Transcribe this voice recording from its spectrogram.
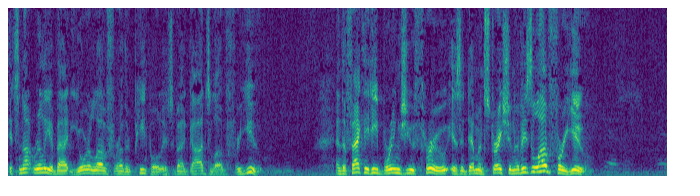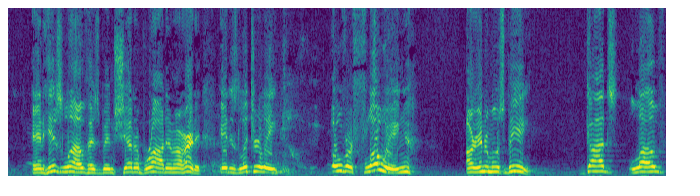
it's not really about your love for other people, it's about God's love for you. And the fact that he brings you through is a demonstration of his love for you. And his love has been shed abroad in our heart. It, it is literally overflowing our innermost being. God's love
